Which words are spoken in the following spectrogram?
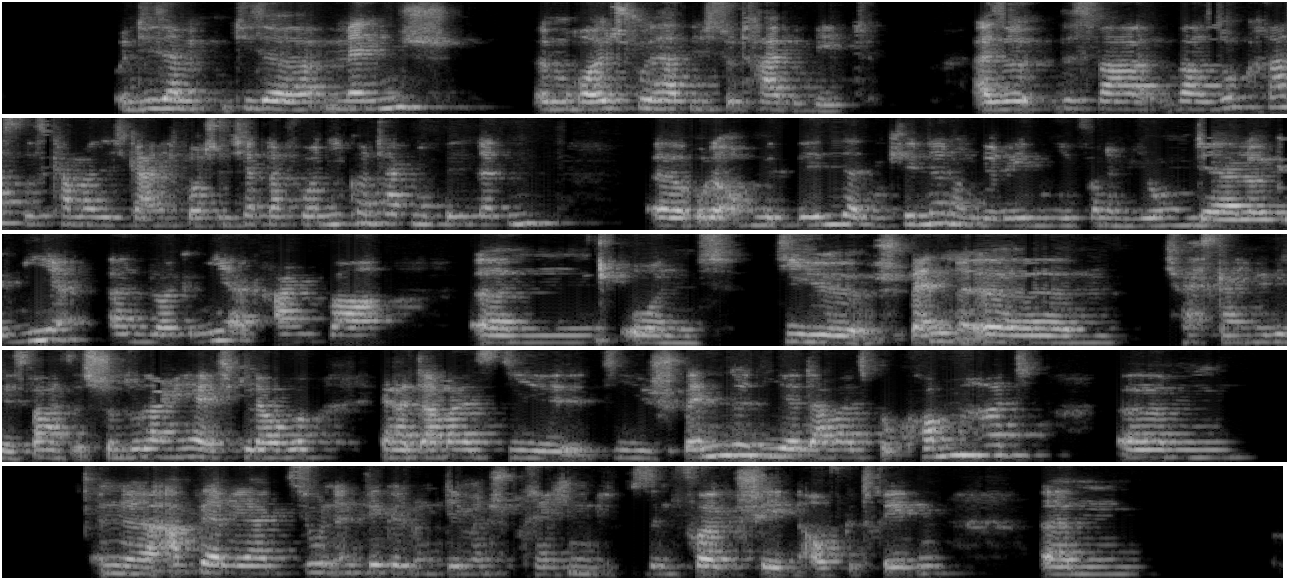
und dieser, dieser Mensch im Rollstuhl hat mich total bewegt. Also das war, war so krass, das kann man sich gar nicht vorstellen. Ich habe davor nie Kontakt mit Behinderten äh, oder auch mit behinderten Kindern und wir reden hier von einem Jungen, der Leukämie, an Leukämie erkrankt war ähm, und die Spenden, äh, ich weiß gar nicht mehr, wie das war, es ist schon so lange her. Ich glaube, er hat damals die, die Spende, die er damals bekommen hat, ähm, eine Abwehrreaktion entwickelt und dementsprechend sind Folgeschäden aufgetreten, ähm,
